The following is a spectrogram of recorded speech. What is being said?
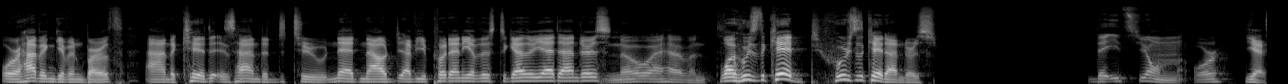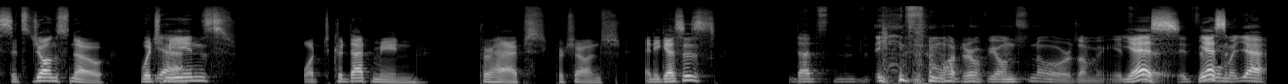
or having given birth, and a kid is handed to Ned. Now, have you put any of this together yet, Anders? no, I haven't. Well, who's the kid? Who's the kid, Anders? The it's Jon or Yes, it's Jon Snow, which Yeah. means what could that mean? Perhaps, perchance. Any guesses? That's it's the mother of Jon Snow or something. It's Yes, the, it's the yes. woman. Yeah,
